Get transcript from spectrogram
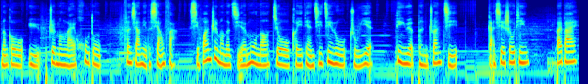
能够与追梦来互动，分享你的想法。喜欢追梦的节目呢，就可以点击进入主页，订阅本专辑。感谢收听，拜拜。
